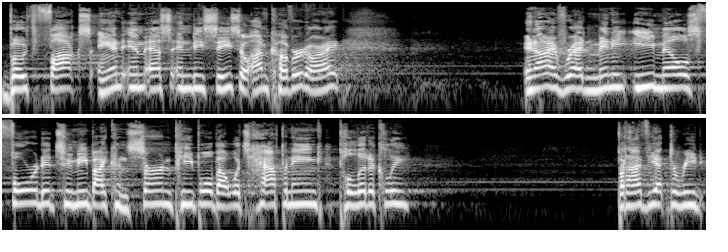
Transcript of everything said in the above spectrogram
both Fox and MSNBC, so I'm covered, all right? And I have read many emails forwarded to me by concerned people about what's happening politically. But I've yet to read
